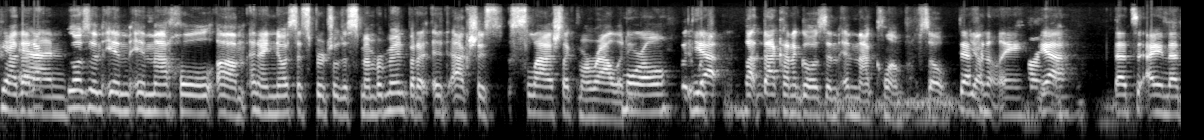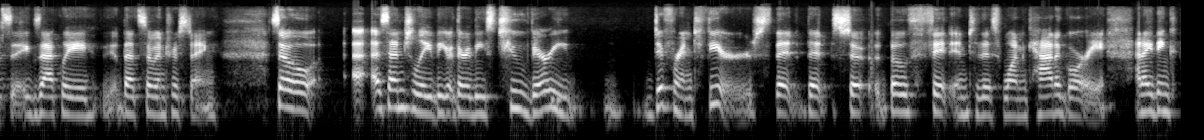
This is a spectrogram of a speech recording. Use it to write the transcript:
Yeah that goes in, in in that whole um and i know it's a spiritual dismemberment but it, it actually slash like morality. Moral which, yeah. that, that kind of goes in in that clump so definitely yeah, yeah. that's i mean that's exactly that's so interesting. So uh, essentially the, there are these two very different fears that that so both fit into this one category. And i think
